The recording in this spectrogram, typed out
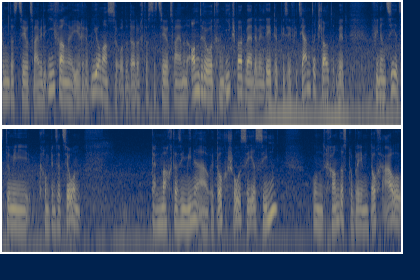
um das CO2 wieder einfangen in ihrer Biomasse, oder dadurch, dass das CO2 an einem anderen Ort kann eingespart werden kann, weil dort etwas effizienter gestaltet wird, finanziert durch meine Kompensation, dann macht das in meinen Augen doch schon sehr Sinn und kann das Problem doch auch,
